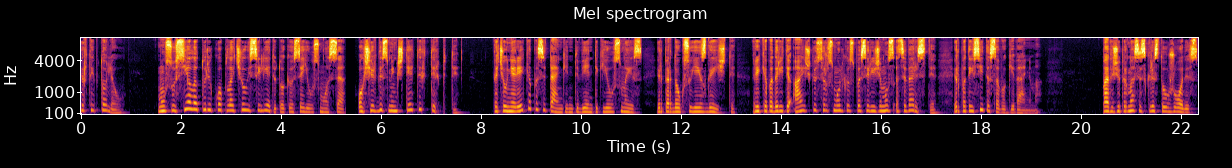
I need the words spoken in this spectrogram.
ir taip toliau. Mūsų siela turi kuo plačiau įsilieti tokiuose jausmuose, o širdis minkštėti ir tirpti. Tačiau nereikia pasitenkinti vien tik jausmais ir per daug su jais gaišti. Reikia padaryti aiškius ir smulkius pasiryžimus atsiversti ir pataisyti savo gyvenimą. Pavyzdžiui, pirmasis Kristaus žodis,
